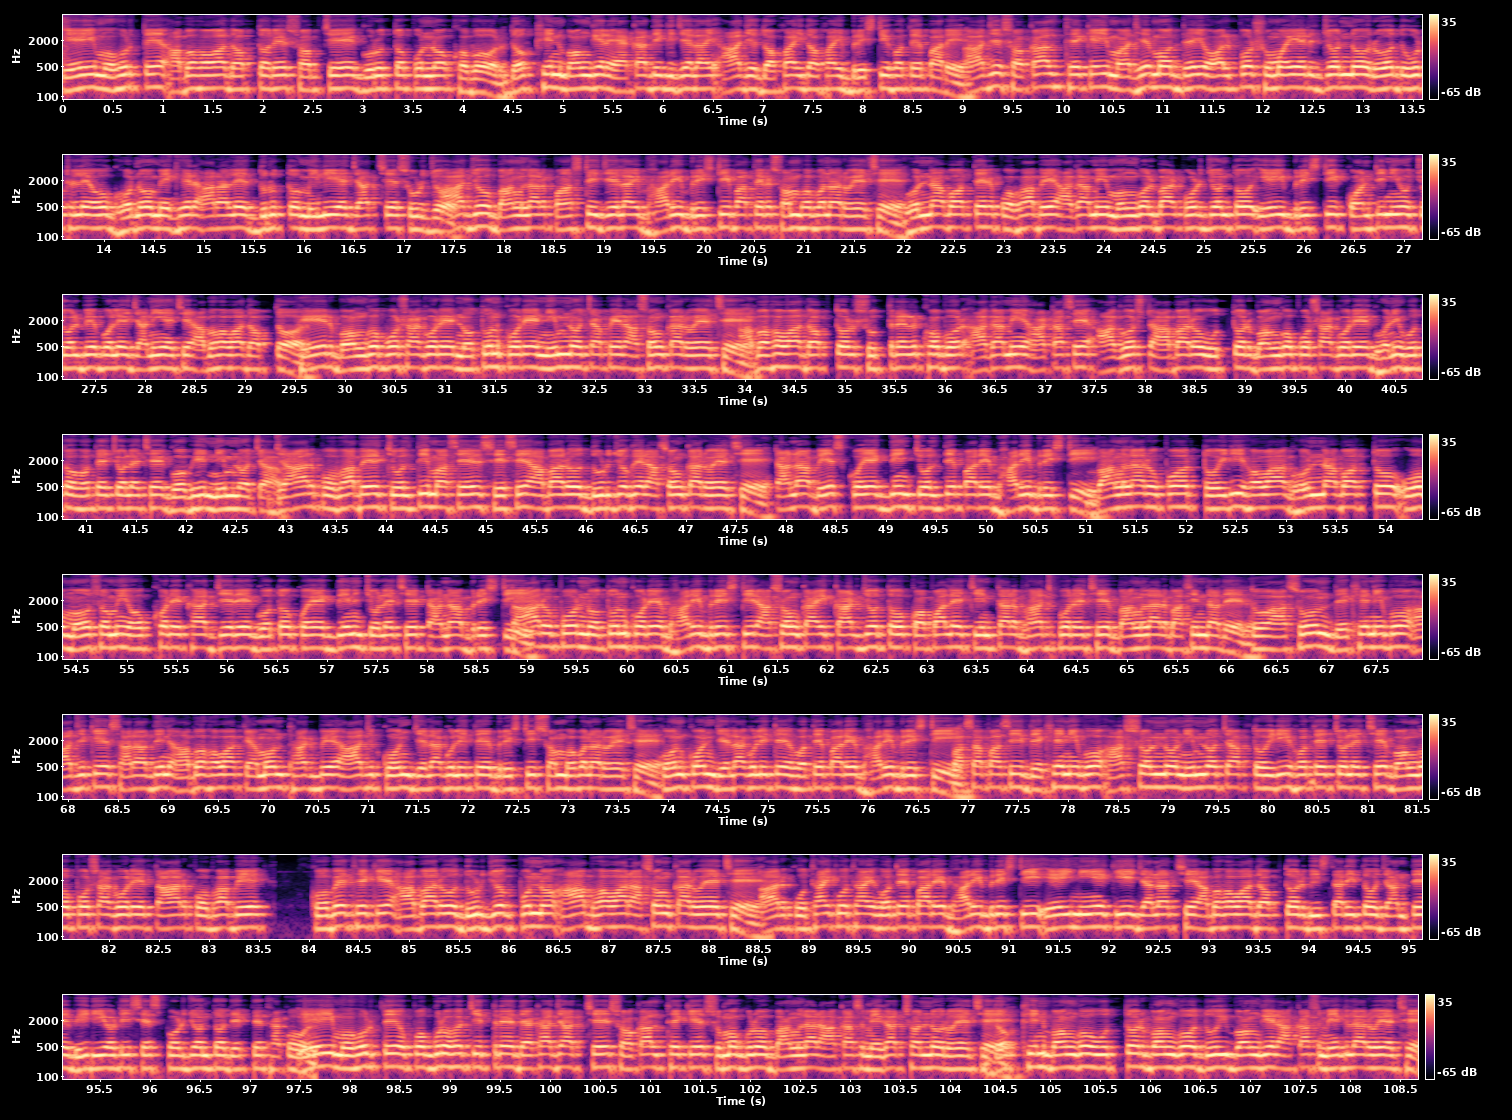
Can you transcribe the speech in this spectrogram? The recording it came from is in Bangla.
এই মুহূর্তে আবহাওয়া দপ্তরের সবচেয়ে গুরুত্বপূর্ণ খবর। দক্ষিণবঙ্গের একাধিক জেলায় আজ দফায় দফায় বৃষ্টি হতে পারে। আজ সকাল থেকেই মাঝে মধ্যেই অল্প সময়ের জন্য রোদ উঠলেও ঘন মেঘের আড়ালে দ্রুত মিলিয়ে যাচ্ছে সূর্য। আজও বাংলার পাঁচটি জেলায় ভারী বৃষ্টিপাতের সম্ভাবনা রয়েছে। ঘূর্ণাবর্তের প্রভাবে আগামী মঙ্গলবার পর্যন্ত এই বৃষ্টি কন্টিনিউ চলবে বলে জানিয়েছে আবহাওয়া দপ্তর। ফের বঙ্গোপসাগরে নতুন করে নিম্নচাপের আশঙ্কা রয়েছে। আবহাওয়া দপ্তর সূত্রের খবর, আগামী আঠাশে আগস্ট আবারও উত্তর বঙ্গোপসাগরে ঘনীভূত হতে চলেছে গভীর নিম্নচাপ। যার প্রভাবে চলতি মাসের শেষে আবারও দুর্যোগের আশঙ্কা রয়েছে। টানা বেশ কয়েকদিন চলতে পারে ভারী বৃষ্টি। বাংলার উপর তৈরি হওয়া ঘূর্ণাবর্ত ও মৌসুমী অক্ষরেখার জেরে গত কয়েকদিন চলেছে টানা বৃষ্টি। তার উপর নতুন করে ভারী বৃষ্টির আশঙ্কায় কার্যত কপালে চিন্তার ভাঁজ পড়েছে বাংলার বাসিন্দাদের। তো আসুন দেখে নিব আজকে সারাদিন আবহাওয়া কেমন থাকবে, আজ কোন জেলাগুলিতে বৃষ্টির সম্ভাবনা রয়েছে, কোন কোন জেলাগুলিতে হতে পারে ভারী বৃষ্টি। পাশাপাশি দেখে নিব আসন্ন নিম্নচাপ তৈরি হতে চলেছে বঙ্গোপসাগরে, তার প্রভাবে কবে থেকে আবারও দুর্যোগপূর্ণ আবহাওয়ার আশঙ্কা রয়েছে? আর কোথায় কোথায় হতে পারে ভারী বৃষ্টি? এই নিয়ে কি জানাচ্ছে আবহাওয়া দপ্তর? বিস্তারিত জানতে ভিডিওটি শেষ পর্যন্ত দেখতে থাকো এই মুহূর্তে উপগ্রহ চিত্রে দেখা যাচ্ছে সকাল থেকে সমগ্র বাংলার আকাশ মেঘাচ্ছন্ন রয়েছে। দক্ষিণবঙ্গ, উত্তরবঙ্গ দুই বঙ্গের আকাশ মেঘলা রয়েছে।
